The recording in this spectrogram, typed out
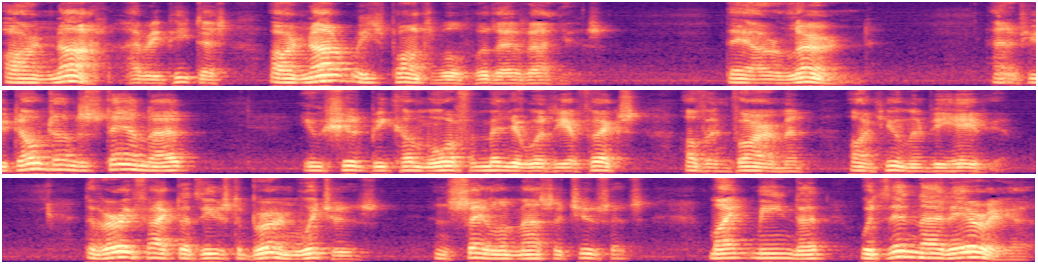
are not, I repeat this, are not responsible for their values. They are learned. And if you don't understand that, you should become more familiar with the effects of environment on human behavior. The very fact that they used to burn witches in Salem, Massachusetts, might mean that within that area,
